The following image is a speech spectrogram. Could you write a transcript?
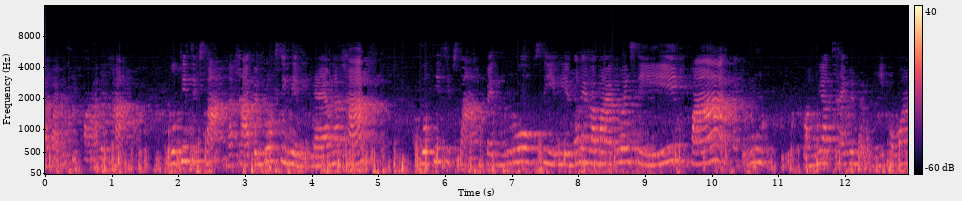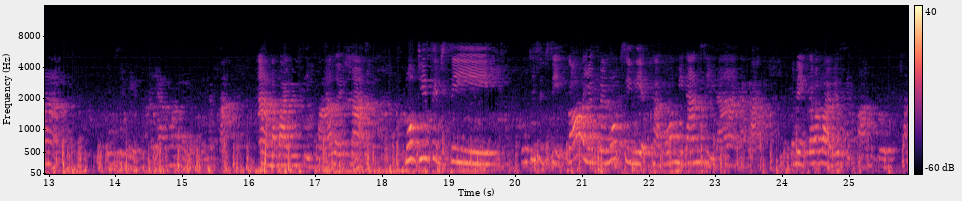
ระบายด้วยสีฟ้าเลยค่ะ รูปที่สิบสามนะคะ เป็นรูปสี่เหลี่ยมอีกแล้วนะคะ รูปที่สิบสามเป็นรูปสี่เหลี่ยมก็เลยระบายด้วยสีฟ้าแต่รูปขออนุญาตใช้เป็นแบบนี้เพราะว่ารูปสี่เหลี่ยมหายากมากเลยแบบนี้นะคะอ่าระบายเป็นสี ฟ้าเลยค่ะ รูปที่สิบสี่รูปที่สิบสี่ก็ยังเป็นรูปสี่เหลี่ยมค่ะ เพราะว่ามีด้านสี่ด้านนะคะนักเรียนก็ระบายด้วยสีฟ้าเหมือนเดิมค่ะ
